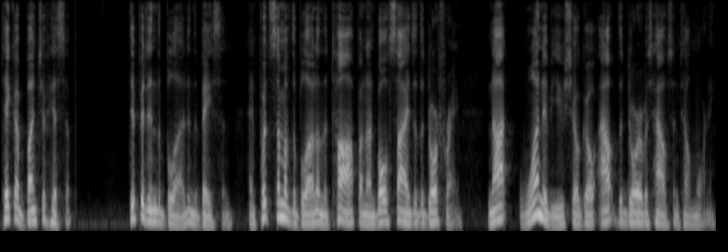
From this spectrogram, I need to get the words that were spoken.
Take a bunch of hyssop, dip it in the blood in the basin, and put some of the blood on the top and on both sides of the doorframe. Not one of you shall go out the door of his house until morning.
